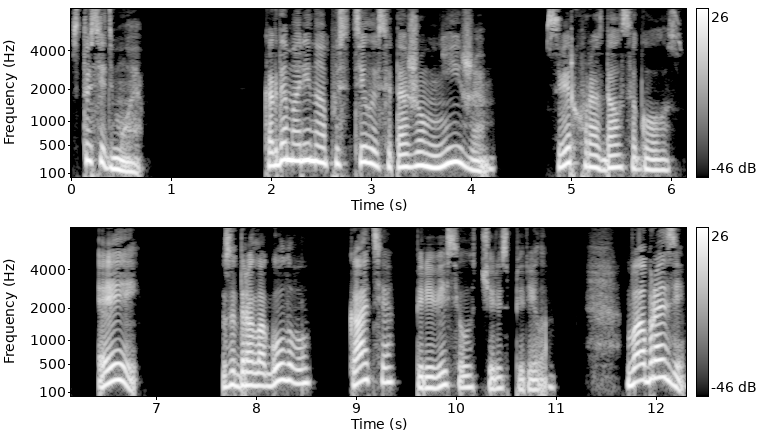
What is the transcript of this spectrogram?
107. Когда Марина опустилась этажом ниже, сверху раздался голос. «Эй!» Задрала голову, Катя перевесилась через перила. «Вообрази,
